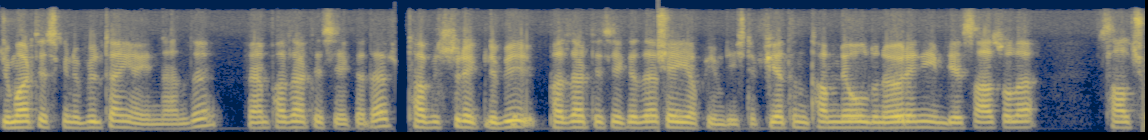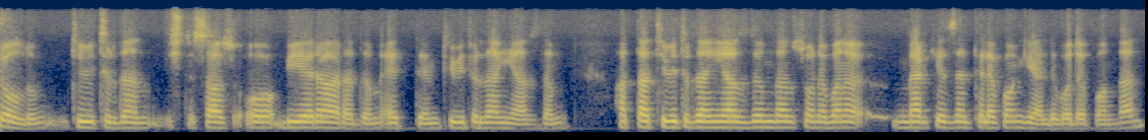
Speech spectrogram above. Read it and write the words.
Cumartesi günü bülten yayınlandı. Ben pazartesiye kadar tabii sürekli bir pazartesiye kadar şey yapayım diye işte fiyatın tam ne olduğunu öğreneyim diye sağa sola salça oldum. Twitter'dan işte sağ o bir yere aradım, ettim. Twitter'dan yazdım. Hatta Twitter'dan yazdığımdan sonra bana merkezden telefon geldi Vodafone'dan.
